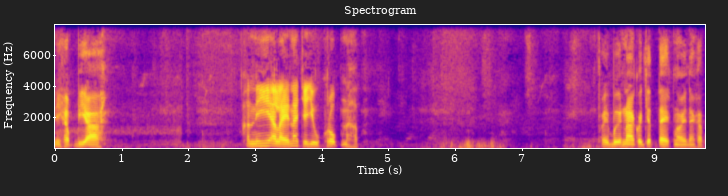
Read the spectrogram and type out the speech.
นี่ครับ VR คันนี้อะไรน่าจะอยู่ครบนะครับ ไฟเบอร์หน้าก็จะแตกหน่อยนะครับ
